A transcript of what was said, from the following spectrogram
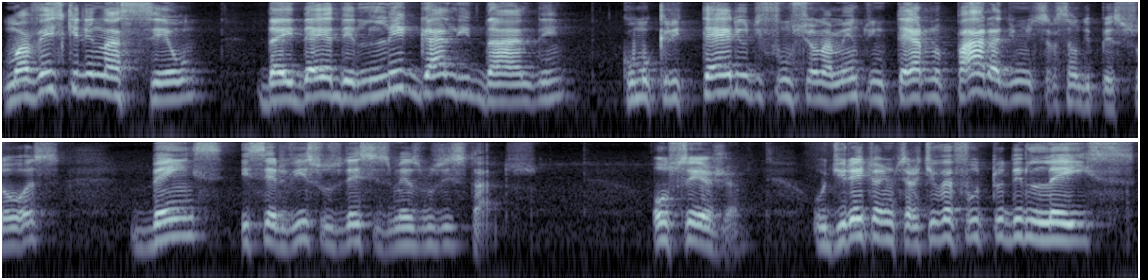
uma vez que ele nasceu da ideia de legalidade como critério de funcionamento interno para a administração de pessoas, bens e serviços desses mesmos estados. Ou seja, o direito administrativo é fruto de leis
